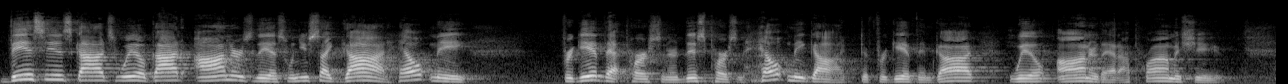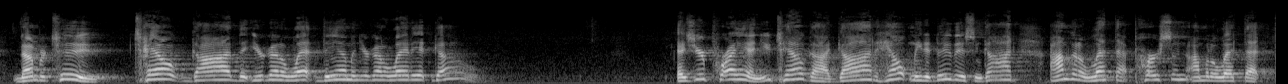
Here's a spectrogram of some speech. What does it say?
This is God's will. God honors this. When you say, God, help me forgive that person or this person, help me, God, to forgive them. God will honor that. I promise you. Number two, tell God that you're going to let them and you're going to let it go. As you're praying, you tell God, God, help me to do this. And God, I'm going to let that person, I'm going to let that,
